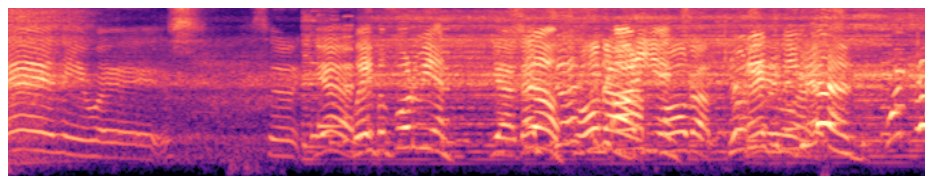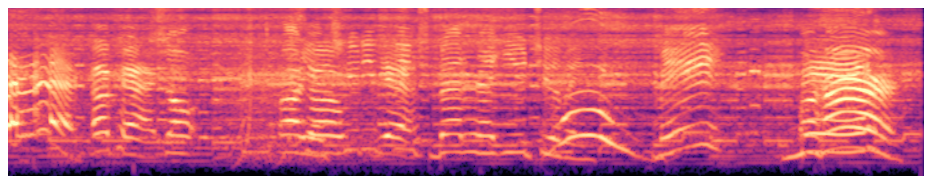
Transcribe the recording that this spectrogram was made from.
Anyways. So, yeah. Wait, before we end. Yeah, that's. So, hold the up, audience, hold up. who do you think- Anyway. What the heck? Okay. So, audience, So, who do you yeah. think's better at YouTubing? Me? Me. Or her?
